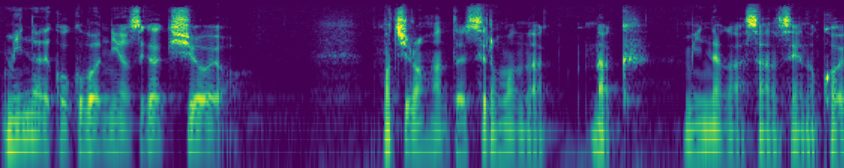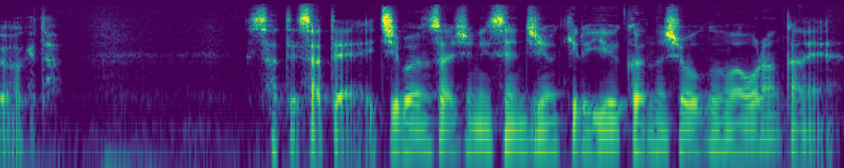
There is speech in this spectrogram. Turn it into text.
みんなで黒板に寄せ書きしようよ。もちろん反対するものななく、みんなが賛成の声を上げた。さてさて、一番最初に先陣を切る勇敢な将軍はおらんかね？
